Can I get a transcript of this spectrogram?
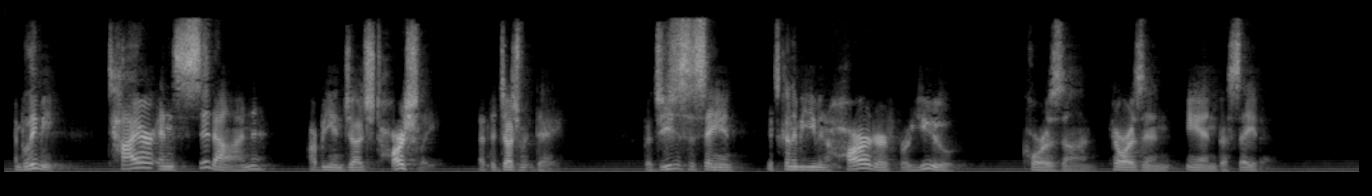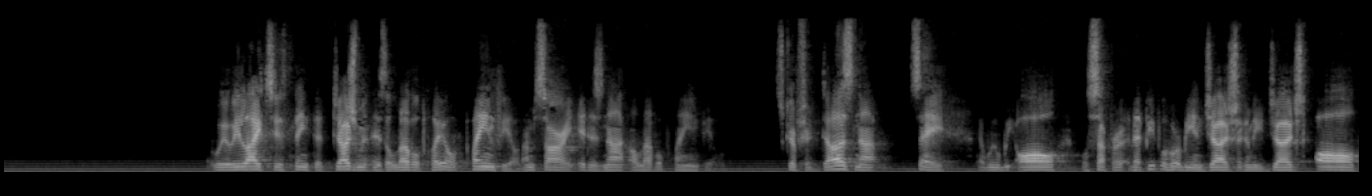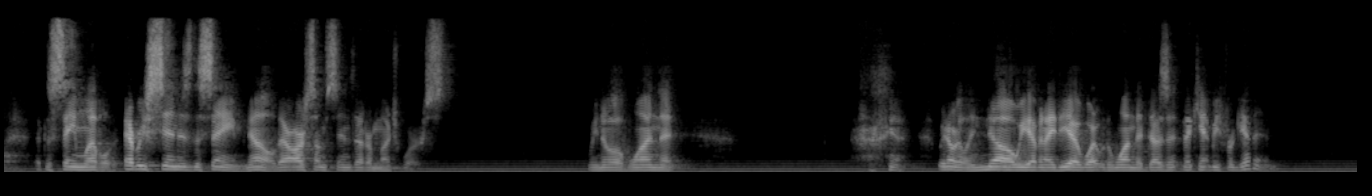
And believe me, Tyre and Sidon are being judged harshly at the judgment day. But Jesus is saying it's going to be even harder for you, Chorazin, Chorazin and Bethsaida. We, we like to think that judgment is a level play, playing field. I'm sorry, it is not a level playing field. Scripture does not say that we will be all will suffer, that people who are being judged are going to be judged all at the same level. Every sin is the same. No, there are some sins that are much worse. We know of one that we don't really know. We have an idea of what the one that doesn't that can't be forgiven.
